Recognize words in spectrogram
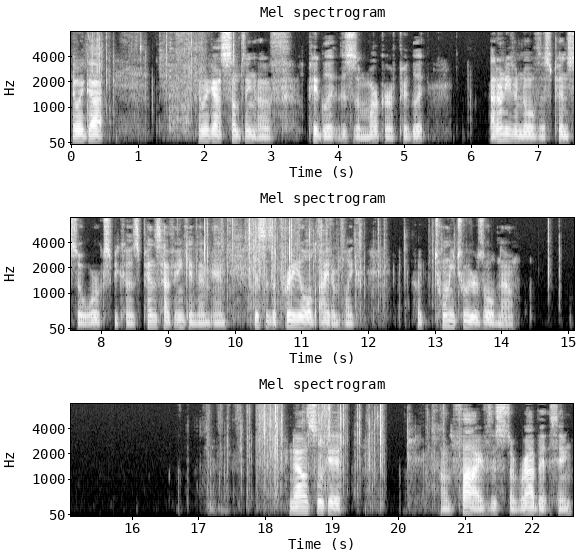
Then we got then we got something of Piglet. This is a marker of Piglet. I don't even know if this pen still works because pens have ink in them and this is a pretty old item, like like 22 years old now. Now let's look at um, 5. This is a rabbit thing.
